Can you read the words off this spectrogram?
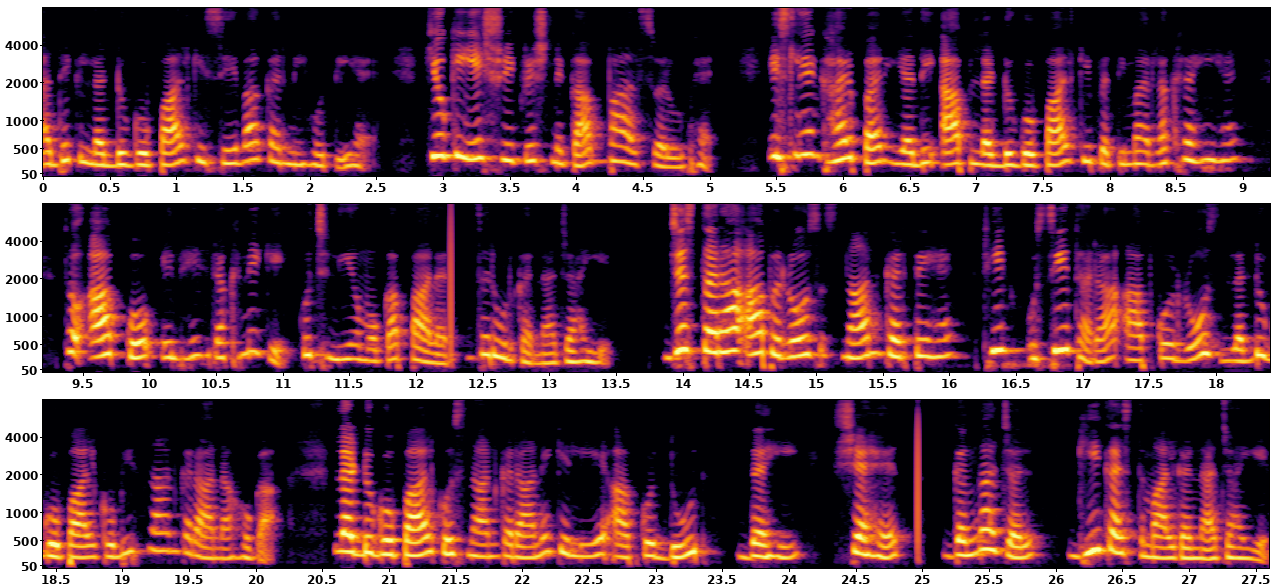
अधिक लड्डू गोपाल की सेवा करनी होती है, क्योंकि ये श्री कृष्ण का बाल स्वरूप है। इसलिए घर पर यदि आप लड्डू गोपाल की प्रतिमा रख रही हैं तो आपको इन्हें रखने के कुछ नियमों का पालन ज़रूर करना चाहिए। जिस तरह आप रोज स्नान करते हैं, ठीक उसी तरह आपको रोज लड्डू गोपाल को भी स्नान कराना होगा। लड्डू गोपाल को स्नान कराने के लिए आपको दूध, दही, शहद, गंगा जल, घी का इस्तेमाल करना चाहिए।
